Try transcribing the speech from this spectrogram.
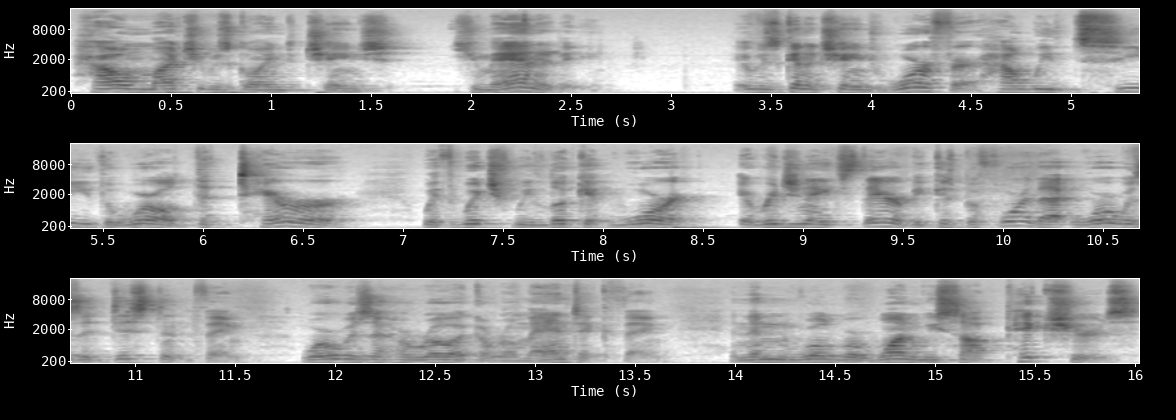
how much it was going to change humanity. It was going to change warfare, how we see the world, the terror with which we look at war originates there because before that war was a distant thing. War was a heroic, a romantic thing. And then in World War 1 we saw pictures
